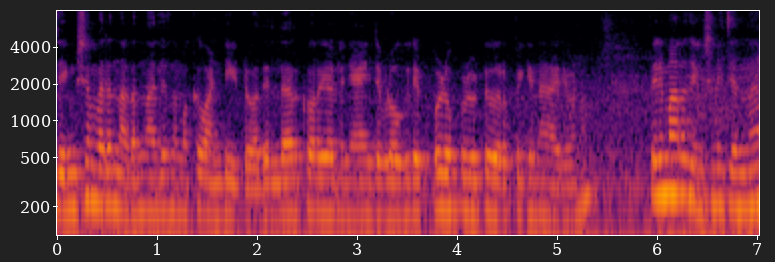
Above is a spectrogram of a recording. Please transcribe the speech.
ജംഗ്ഷൻ വരെ നടന്നാൽ നമുക്ക് വണ്ടി കിട്ടും. അതെല്ലാവർക്കും അറിയാമല്ലോ. ഞാൻ എന്റെ വ്ളോഗിൽ എപ്പോഴും എപ്പോഴും ഇട്ട് വെറുപ്പിക്കുന്ന കാര്യമാണ്. പെരുമാറ ജംഗ്ഷനിൽ ചെന്ന്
